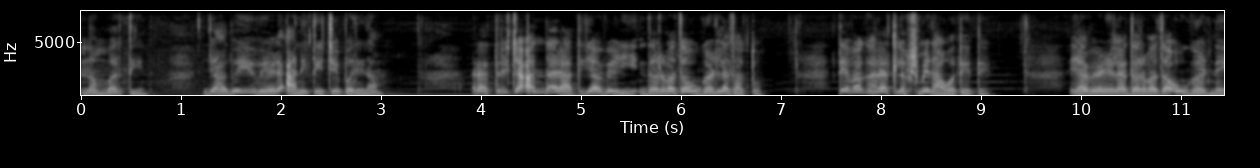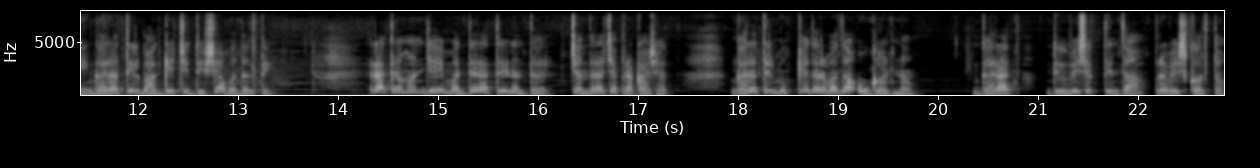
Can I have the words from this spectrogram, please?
नंबर तीन जादुई वेळ आणि तिचे परिणाम. रात्रीच्या अंधारात यावेळी दरवाजा उघडला जातो तेव्हा घरात लक्ष्मी धावत येते. या वेळेला दरवाजा उघडणे घरातील भाग्याची दिशा बदलते. रात्र म्हणजे मध्यरात्रीनंतर चंद्राच्या प्रकाशात घरातील मुख्य दरवाजा उघडणं घरात दिव्यशक्तींचा प्रवेश करतं.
